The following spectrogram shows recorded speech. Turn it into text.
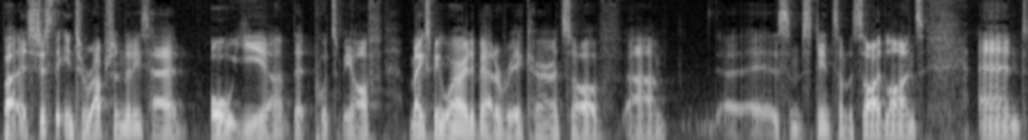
But it's just the interruption that he's had all year that puts me off, makes me worried about a reoccurrence of um, uh, some stints on the sidelines. And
